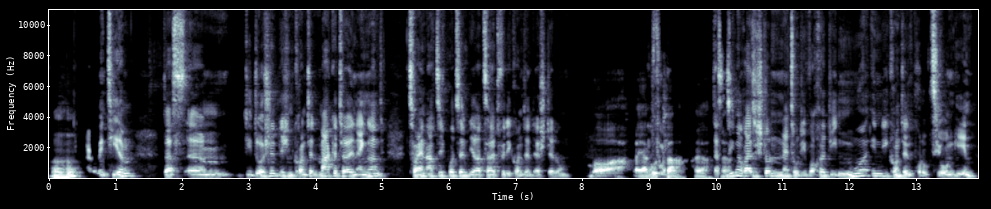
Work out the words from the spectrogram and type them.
Mhm. Argumentieren, dass ähm, die durchschnittlichen Content Marketer in England 82 Prozent ihrer Zeit für die Content-Erstellung Boah, ja gut, klar. Ja, das sind ja. 37 Stunden netto die Woche, die nur in die Content-Produktion gehen.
